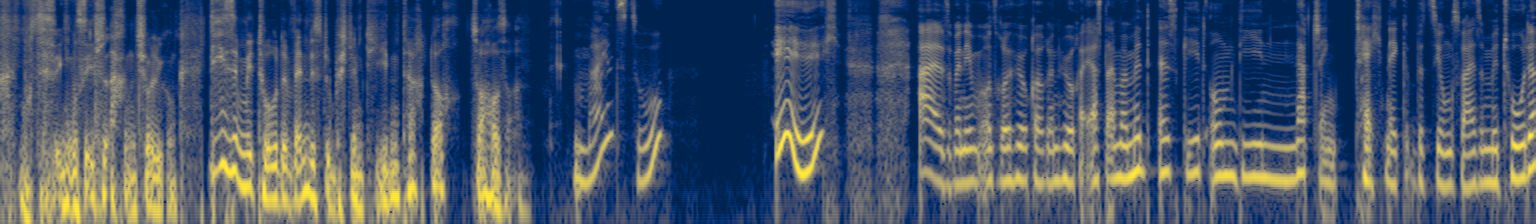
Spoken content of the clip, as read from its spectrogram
deswegen muss ich lachen, Entschuldigung, diese Methode wendest du bestimmt jeden Tag doch zu Hause an. Meinst du? Ich? Also, wir nehmen unsere Hörerinnen und Hörer erst einmal mit. Es geht um die Nudging-Technik bzw. Methode.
